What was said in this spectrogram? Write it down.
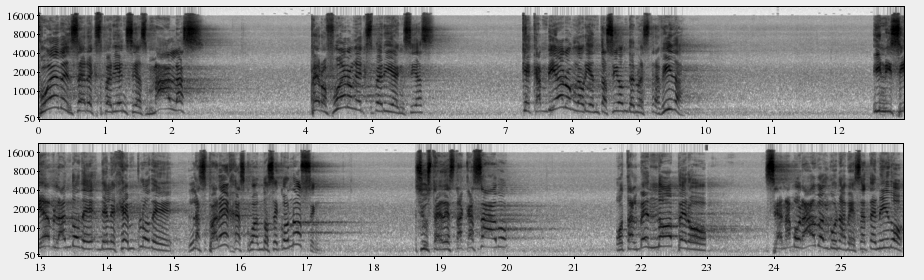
pueden ser experiencias malas, pero fueron experiencias que cambiaron la orientación de nuestra vida. Inicié hablando del ejemplo de las parejas cuando se conocen. Si usted está casado, o tal vez no, pero se ha enamorado alguna vez, ha tenido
